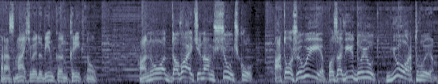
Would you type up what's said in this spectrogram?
Размахивая дубинкой, он крикнул. «А ну, отдавайте нам щучку, а то живые позавидуют мертвым!»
